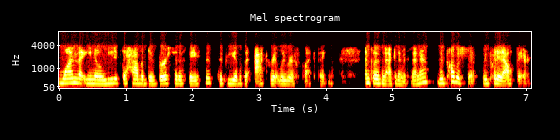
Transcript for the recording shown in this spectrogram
one that you know needed to have a diverse set of faces to be able to accurately reflect things. And so as an academic center, we published it, we put it out there.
